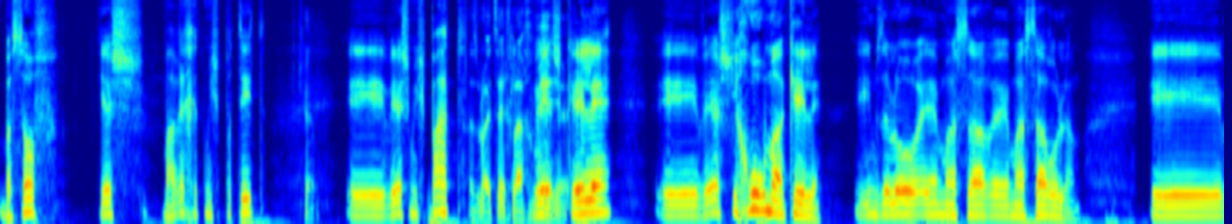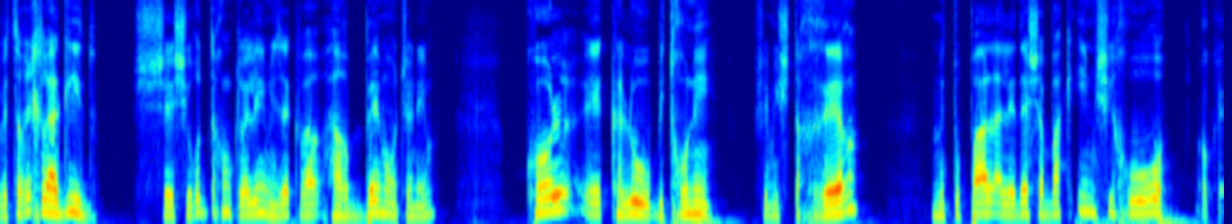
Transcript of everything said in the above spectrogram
בסוף יש מערכת משפטית, כן. אה, ויש משפט, אז אולי צריך להחמיר. ויש כלא, אה, ויש שחרור מהכלא, אם זה לא אה, מאסר, מאסר עולם. וצריך להגיד ששירות ביטחון כללי מזה כבר הרבה מאוד שנים, כל כלוא ביטחוני שמשתחרר, מטופל על ידי שב"כ עם שחרורו, אוקיי.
